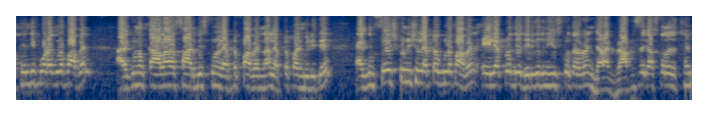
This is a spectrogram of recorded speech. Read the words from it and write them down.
অথেন্টিক প্রোডাক্টগুলো পাবেন। আর কোনো কালার সার্ভিস কোনো ল্যাপটপ পাবেন না ল্যাপটপ পয়েন্ট বিডিতে একদম ফ্রেশ কন্ডিশন ল্যাপটপগুলো পাবেন। এই ল্যাপটপ দিয়ে দীর্ঘদিন ইউজ করতে পারবেন। যারা গ্রাফিক্সে কাজ করতে যাচ্ছেন,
